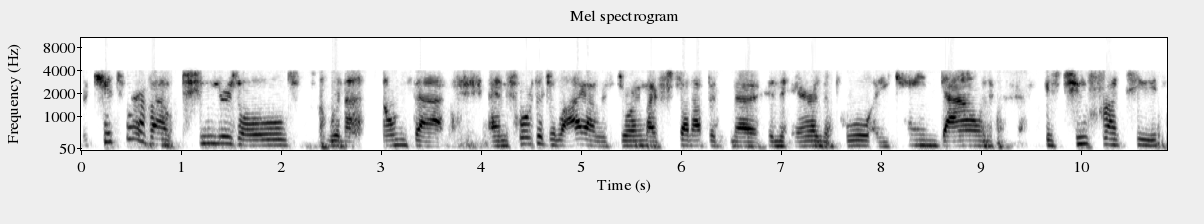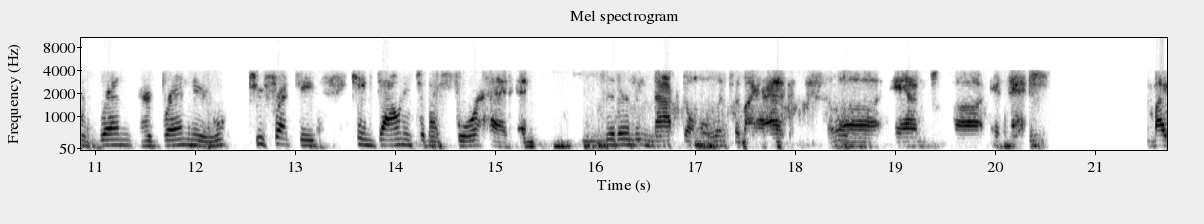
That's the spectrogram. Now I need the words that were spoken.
the kids were about two years old when I filmed that, and Fourth of July, I was throwing my son up in the in the air in the pool, and he came down. His two front teeth, his brand, her brand new two front teeth, came down into my forehead and literally knocked a hole into my head. Uh, and uh, and my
